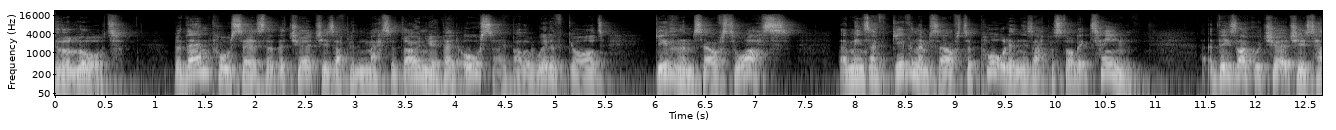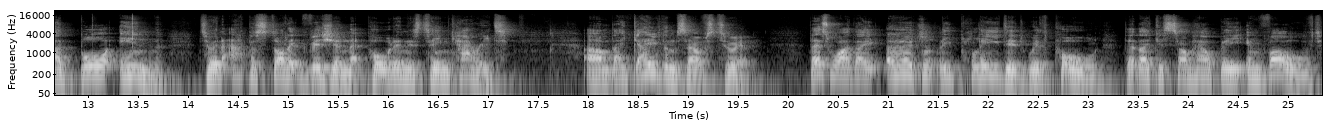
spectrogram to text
to the Lord. But then Paul says that the churches up in Macedonia, they'd also, by the will of God, given themselves to us. That means they've given themselves to Paul and his apostolic team. These local churches had bought in to an apostolic vision that Paul and his team carried. Um, they gave themselves to it. That's why they urgently pleaded with Paul that they could somehow be involved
